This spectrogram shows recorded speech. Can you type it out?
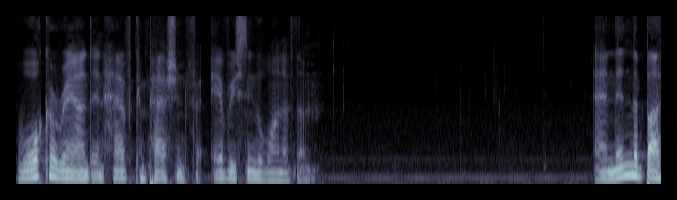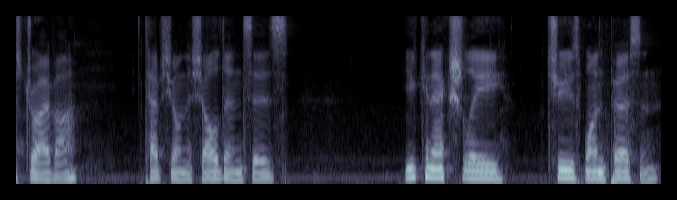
walk around and have compassion for every single one of them. And then the bus driver taps you on the shoulder and says, You can actually choose one person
